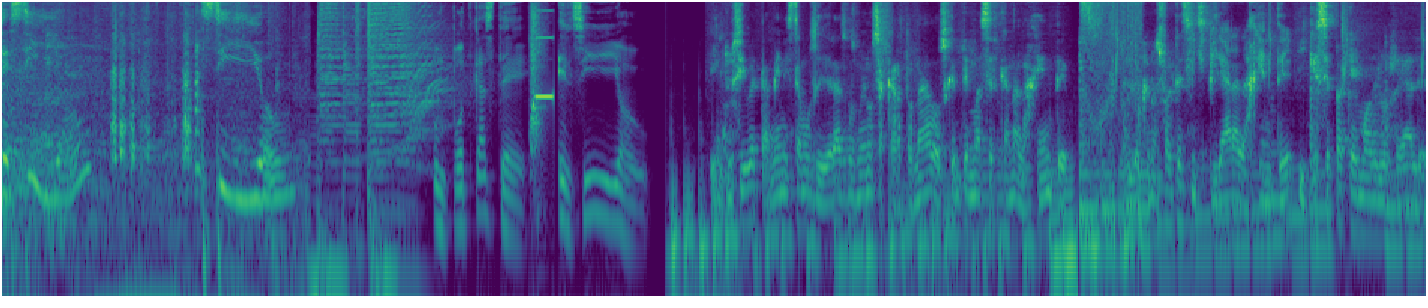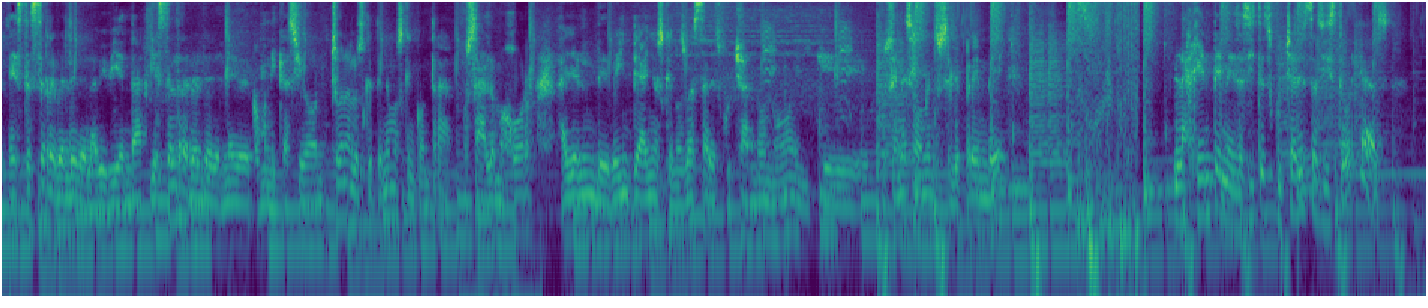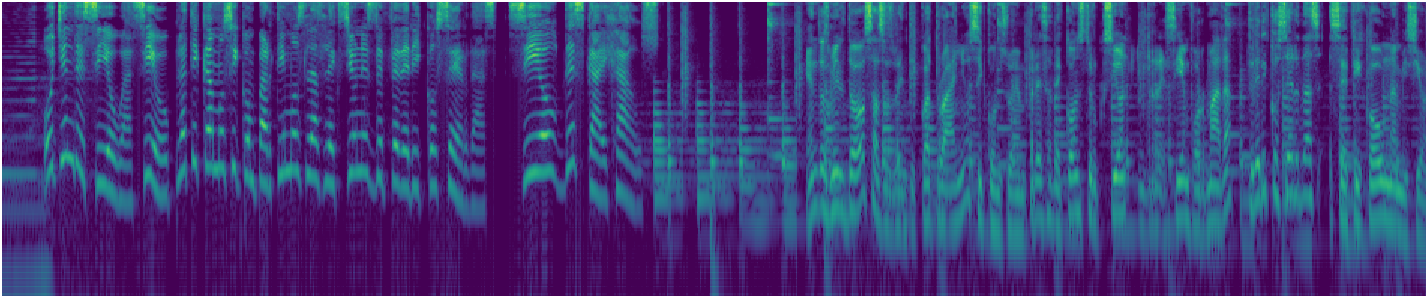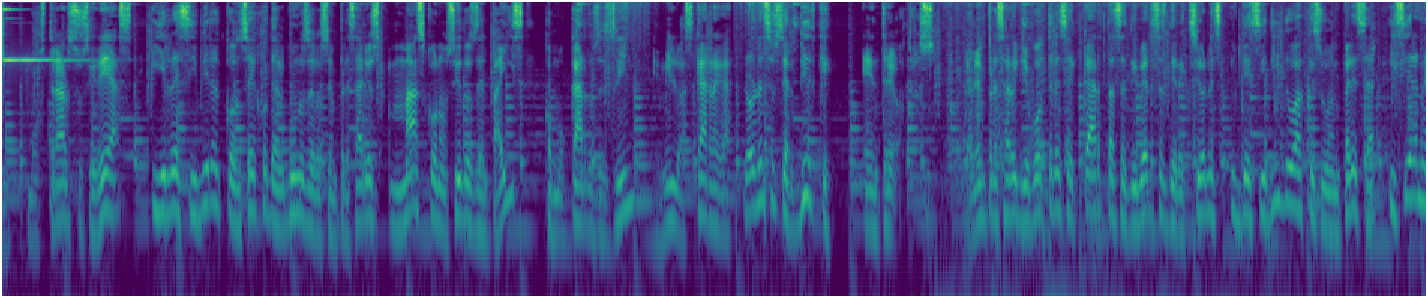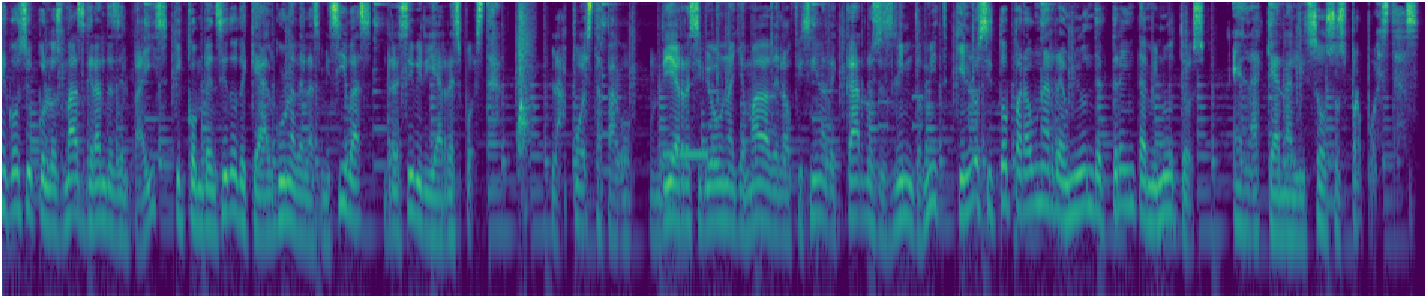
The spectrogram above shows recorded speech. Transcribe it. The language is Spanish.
De CEO a CEO. Un podcast de El CEO. Inclusive también necesitamos liderazgos menos acartonados, gente más cercana a la gente. Lo que nos falta es inspirar a la gente y que sepa que hay modelos reales. Está este rebelde de la vivienda y está el rebelde del medio de comunicación. Son a los que tenemos que encontrar. O sea, a lo mejor hay alguien de 20 años que nos va a estar escuchando, ¿no? Y que pues en ese momento se le prende. La gente necesita escuchar estas historias. Hoy en De CEO a CEO platicamos y compartimos las lecciones de Federico Cerdas, CEO de Sky House. En 2002, a sus 24 años y con su empresa de construcción recién formada, Federico Cerdas se fijó una misión, mostrar sus ideas y recibir el consejo de algunos de los empresarios más conocidos del país, como Carlos Slim, Emilio Azcárraga, Lorenzo Servidke, entre otros. El empresario llevó 13 cartas a diversas direcciones decidido a que su empresa hiciera negocio con los más grandes del país y convencido de que alguna de las misivas recibiría respuesta. La apuesta pagó. Un día recibió una llamada de la oficina de Carlos Slim Domit quien lo citó para una reunión de 30 minutos en la que analizó sus propuestas.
